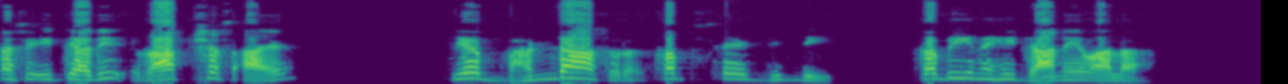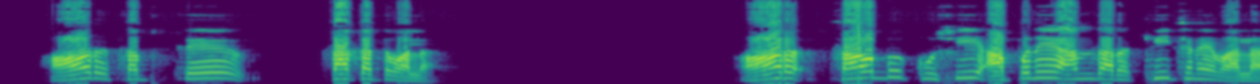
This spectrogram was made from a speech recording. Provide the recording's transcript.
ऐसे इत्यादि राक्षस आए। ये भंडासुर सबसे जिद्दी, कभी नहीं जाने वाला और सबसे ताकत वाला और सब खुशी अपने अंदर खींचने वाला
